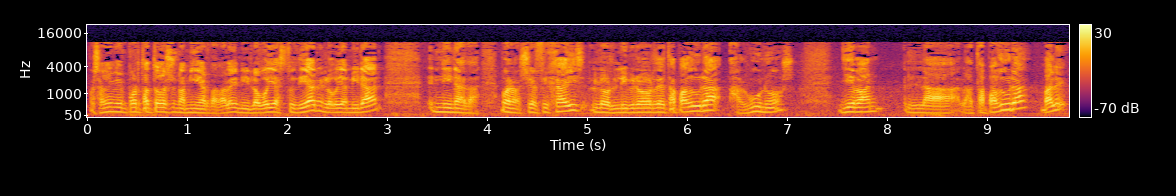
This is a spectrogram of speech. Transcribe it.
Pues a mí me importa todo, es una mierda, ¿vale? Ni lo voy a estudiar, ni lo voy a mirar, ni nada. Bueno, si os fijáis, los libros de tapadura, algunos, llevan la, la tapadura, ¿vale?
